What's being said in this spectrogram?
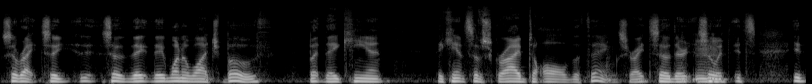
so right, so so they they want to watch both, but they can't they can't subscribe to all the things, right? So they're so it, it's it,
